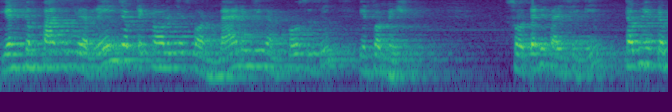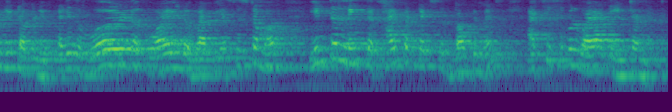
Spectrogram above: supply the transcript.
encompasses a range of technologies for managing and processing information. So that is ICT. WWW, that is a World Wide Web, a system of interlinked hypertext documents accessible via the internet.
